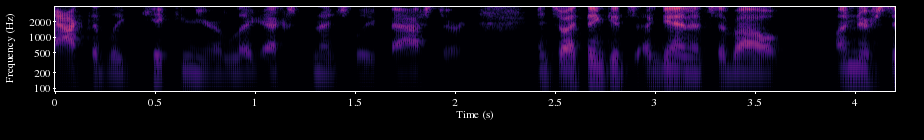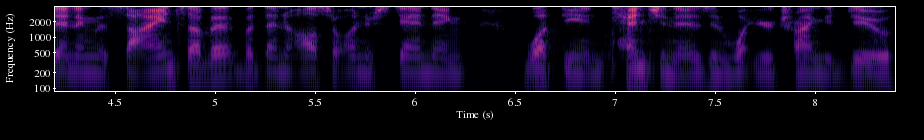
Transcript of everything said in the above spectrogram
actively kicking your leg exponentially faster. And so I think it's again, it's about understanding the science of it, but then also understanding what the intention is and what you're trying to do.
